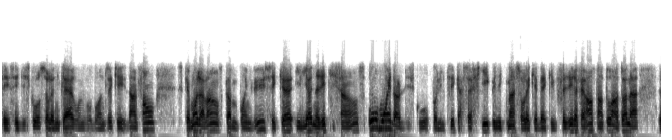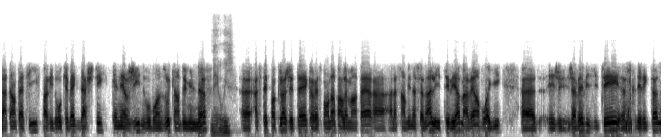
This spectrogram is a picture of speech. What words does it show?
ces, ces, discours sur le nucléaire au Nouveau-Brunswick. Et dans le fond, que moi j'avance comme point de vue, c'est qu'il y a une réticence, au moins dans le discours politique, à se fier uniquement sur le Québec. Et vous faisiez référence tantôt, Antoine, à la tentative par Hydro-Québec d'acheter Énergie Nouveau-Brunswick en 2009. Mais oui. Euh, à cette époque-là, j'étais correspondant parlementaire à, l'Assemblée nationale et TVA m'avait envoyé euh, et j'avais visité euh, Fredericton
